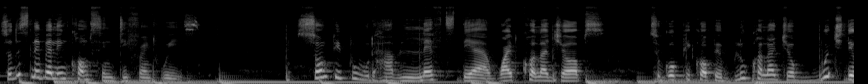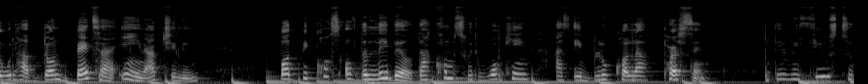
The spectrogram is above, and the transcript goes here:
So, this labeling comes in different ways. Some people would have left their white collar jobs to go pick up a blue collar job, which they would have done better in actually. But because of the label that comes with working as a blue collar person, they refuse to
